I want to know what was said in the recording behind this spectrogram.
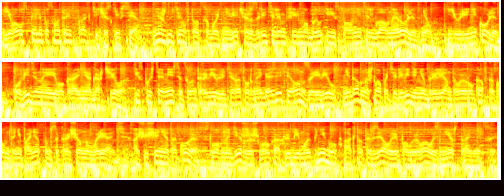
его успели посмотреть практически все. Между тем, в тот субботний вечер зрителем фильма был и исполнитель главной роли в нем – Юрий Никулин. Увиденное его крайне огорчило. И спустя месяц в интервью литературной газете он заявил, недавно шла по телевидению бриллиантовая рука в каком-то непонятном сокращенном варианте. Ощущение такое, словно держишь в руках любимую книгу, а кто-то взял и повырывал из нее страницы.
